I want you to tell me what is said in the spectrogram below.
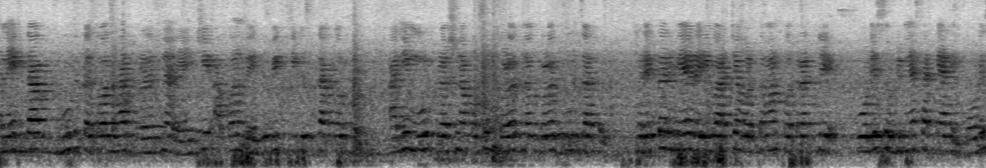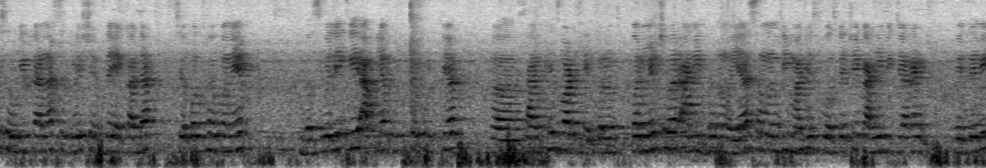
अनेकदा गूढ तत्वाधार प्रयत्न यांची आपण वैद्यकीय चिकित्सा करतो आणि मूळ प्रश्नापासून गळत न गळत दूर जातो. खरे तर हे रविवारच्या वर्तमानपत्रातले कोडे सोडविण्यासाठी आहे. कोडे सोडविताना सगळे शब्द एखादा शपथपणे बसवले की आपल्या कृत्यकृत्य सारखेच वाटते. पर परमेश्वर आणि धर्म यासंबंधी माझे स्वतःचे काही विचार आहेत. वैद्यकीय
